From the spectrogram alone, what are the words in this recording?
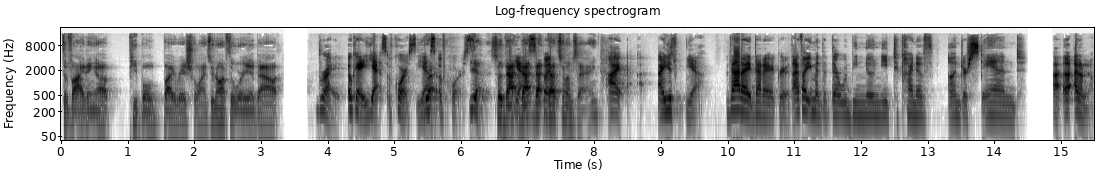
dividing up people by racial lines. We don't have to worry about Right. Okay. Yes. Of course. Yes. Right. Of course. Yeah. So that yes, that, that that's what I'm saying. I I just yeah that I that I agree with. I thought you meant that there would be no need to kind of understand. Uh, I don't know,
